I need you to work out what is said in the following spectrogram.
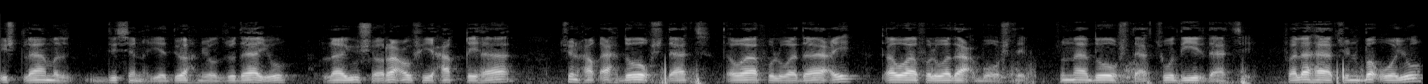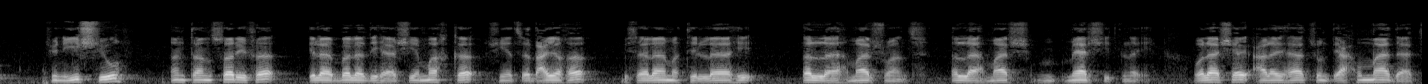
إشتلام دسن يدوحن يلزدايو لا يشرع في حقها. شن حق أح؟ دوغش دات. تواف الوداع تواف الوداع بوشتك سنة دوغش دات سو دير داتسي فلها تنبأويو تنيشيو أن تنصرف إلى بلدها شي مخك شي تدعيها بسلامة الله الله مارش وانت الله مارش مارشي تنائي ولا شيء عليها تنتع حمادات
